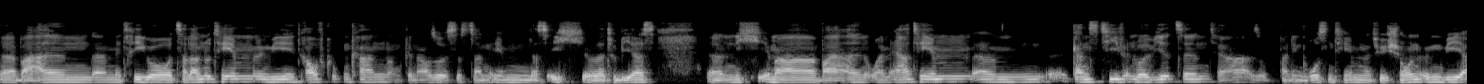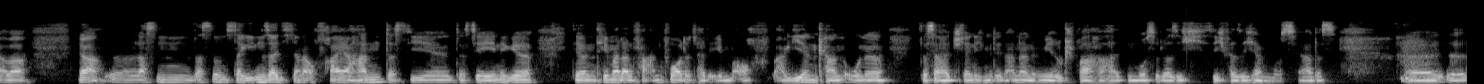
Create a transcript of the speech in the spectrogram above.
äh, bei allen äh, Metrigo Zalando-Themen irgendwie drauf gucken kann. Und genauso ist es dann eben, dass ich oder Tobias äh, nicht immer bei allen OMR-Themen ähm, ganz tief involviert sind. Ja, also bei den großen Themen natürlich schon irgendwie, aber ja, äh, lassen, lassen uns da gegenseitig dann auch freie Hand, dass die, dass derjenige, der ein Thema dann verantwortet hat, eben auch agieren kann, ohne dass er halt ständig mit den anderen irgendwie Rücksprache halten muss oder sich, sich versichern muss. Ja, das äh, äh,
